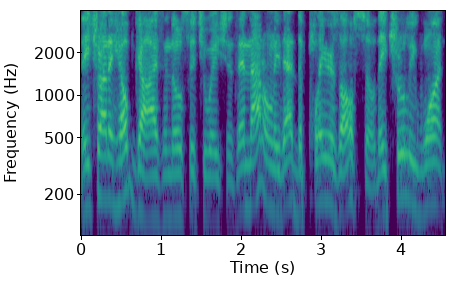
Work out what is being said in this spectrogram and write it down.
they try to help guys in those situations, and not only that, the players also they truly want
